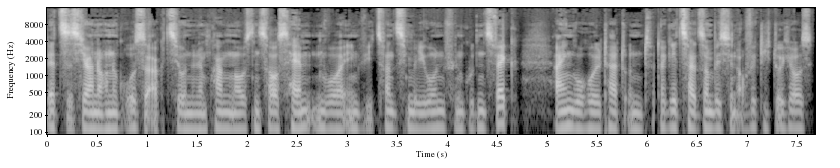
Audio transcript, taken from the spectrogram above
Letztes Jahr noch eine große Aktion in einem Krankenhaus in Southampton, wo er irgendwie 20 Millionen für einen guten Zweck eingeholt hat. Und da geht's halt so ein bisschen auch wirklich durchaus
